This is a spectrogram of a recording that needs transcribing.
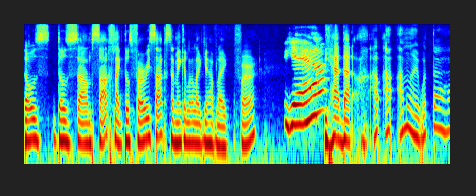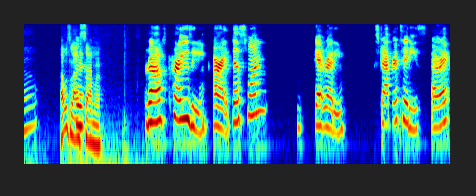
those those um socks, like those furry socks that make it look like you have like fur. Yeah. He had that. I, I, I'm like, what the hell? That was last yeah. summer. That's crazy. All right, this one, get ready. Strap your titties. All right.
